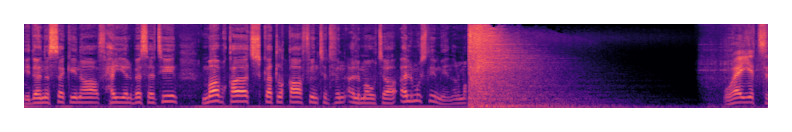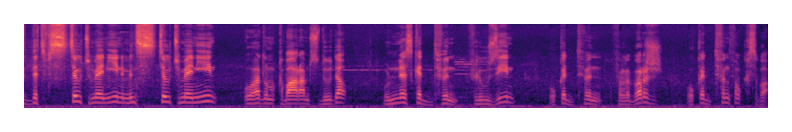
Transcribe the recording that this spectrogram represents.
إذا الساكنة في حي البساتين ما بقاتش كتلقى فين تدفن الموتى المسلمين المقبره وهي تسدت في 86 من 86 وهذه المقبرة مسدودة والناس كتدفن في الوزين وكتدفن في البرج وكتدفن في القصبة.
